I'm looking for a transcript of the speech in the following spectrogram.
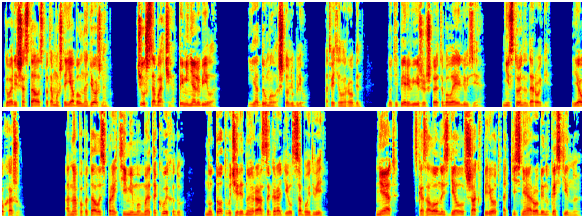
Говоришь, осталось, потому что я был надежным? Чушь собачья, ты меня любила. Я думала, что люблю, ответила Робин. Но теперь вижу, что это была иллюзия. Не стой на дороге. Я ухожу. Она попыталась пройти мимо Мэтта к выходу, но тот в очередной раз загородил собой дверь. «Нет», — сказал он и сделал шаг вперед, оттесняя Робин в гостиную.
